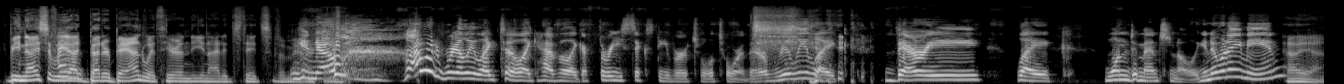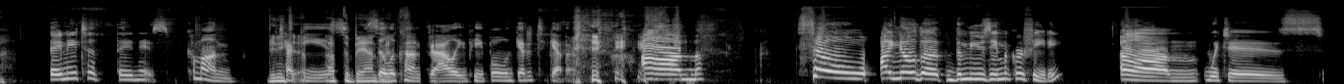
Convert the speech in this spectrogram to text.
It'd be nice if we And- had better bandwidth here in the United States of America. You know, I would really like to like have like a 360 virtual tour. They're really like very like one dimensional. You know what I mean? Oh yeah. They need to. They need. Come on, They need techies, to up the bandwidth. Silicon Valley people, get it together. um, so I know the the Museum of Graffiti, um, which is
